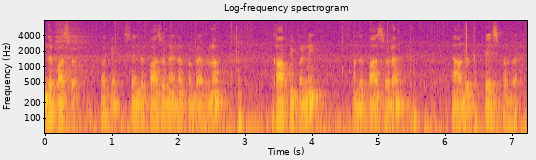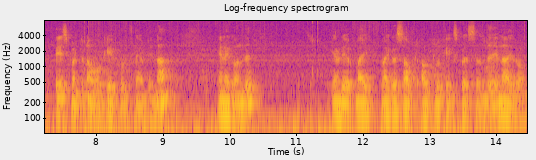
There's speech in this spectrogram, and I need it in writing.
இந்த பாஸ்வேர்டு ஓகே ஸோ இந்த பாஸ்வேர்டு நான் என்ன பண்ணுறேன் அப்படின்னா காப்பி பண்ணி அந்த பாஸ்வேர்டை நான் வந்து பேஸ்ட் பண்ணுறேன் பேஸ்ட் பண்ணிட்டு நான் ஓகே கொடுத்துட்டேன் அப்படின்னா எனக்கு வந்து என்னுடைய மைக் மைக்ரோசாஃப்ட் அவுட்லுக் எக்ஸ்பிரஸ் வந்து என்ன ஆயிரும்?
